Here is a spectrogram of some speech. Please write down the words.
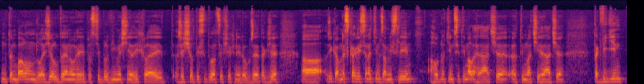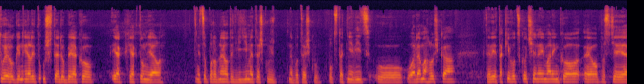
mu ten balon ležel u té nohy, prostě byl výjimečně rychlej, řešil ty situace všechny dobře, takže a říkám, dneska, když se nad tím zamyslím a hodnotím si ty malé hráče, eh, ty mladší hráče, tak vidím tu jeho genialitu už v té době, jako, jak, jak to měl. Něco podobného teď vidíme trošku, nebo trošku podstatně víc u, u Adama Hloška, který je taky odskočený malinko, jo, prostě je,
